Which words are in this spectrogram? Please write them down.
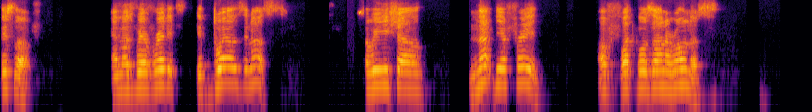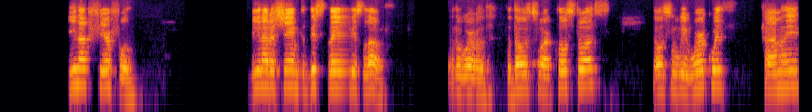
this love. And as we have read it, it dwells in us. So we shall not be afraid of what goes on around us. Be not fearful. Be not ashamed to display this love to the world, to those who are close to us, those who we work with, family,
